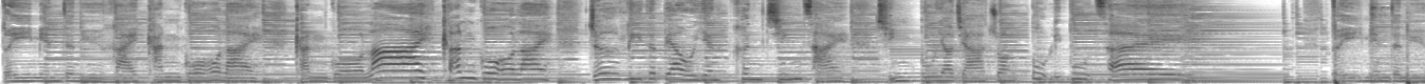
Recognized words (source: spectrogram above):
对面的女孩看过来，看过来看过来，这里的表演很精彩，请要假装不理不睬。对面的女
